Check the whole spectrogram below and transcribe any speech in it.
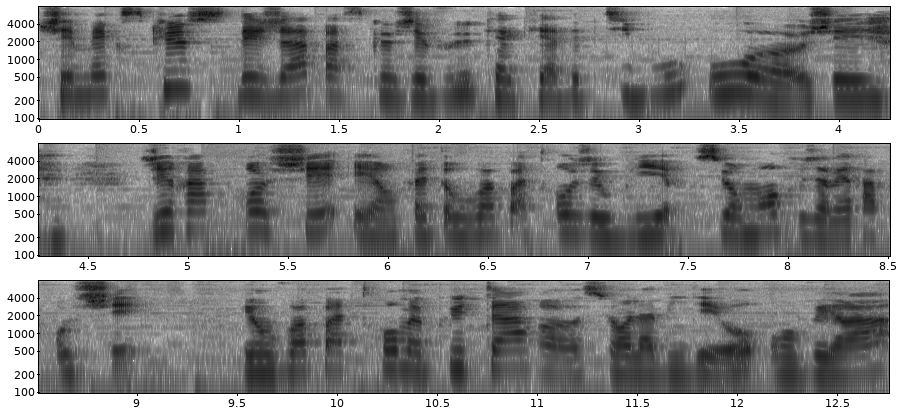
Je m'excuse déjà parce que j'ai vu qu'il y a des petits bouts où euh, j'ai rapproché et en fait on voit pas trop, j'ai oublié sûrement que j'avais rapproché et on voit pas trop mais plus tard euh, sur la vidéo on verra,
